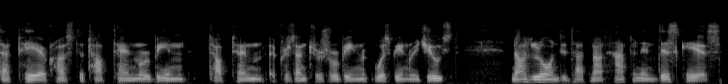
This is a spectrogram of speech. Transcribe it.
that pay across the top 10 were being top 10 presenters were being was being reduced. Not alone did that not happen in this case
